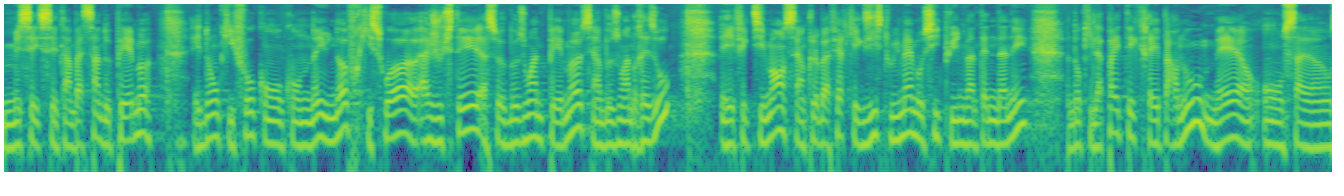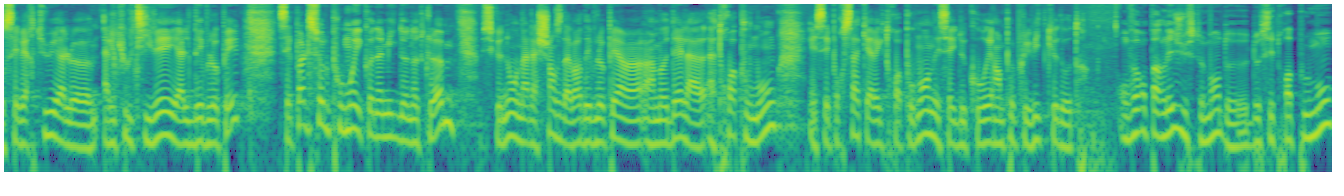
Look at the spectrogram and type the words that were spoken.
mais c'est un bassin de PME et donc il faut qu'on ait une offre qui soit ajusté à ce besoin de PME, c'est un besoin de réseau. Et effectivement, c'est un club affaires qui existe lui-même aussi depuis une vingtaine d'années. Donc il n'a pas été créé par nous, mais on, on s'évertue à le, à le cultiver et à le développer. C'est pas le seul poumon économique de notre club, puisque nous, on a la chance d'avoir développé un, modèle à, trois poumons. Et c'est pour ça qu'avec trois poumons, on essaye de courir un peu plus vite que d'autres. On va en parler justement de, de, ces trois poumons.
